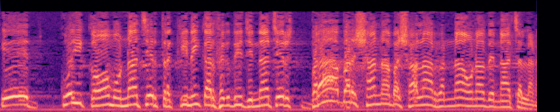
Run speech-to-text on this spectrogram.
کہ کوئی قوم اُنہ چیر ترقی نہیں کر سکتی جنہ چیر برابر شانہ بشالا رنا انہوں دے نہ چلن۔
